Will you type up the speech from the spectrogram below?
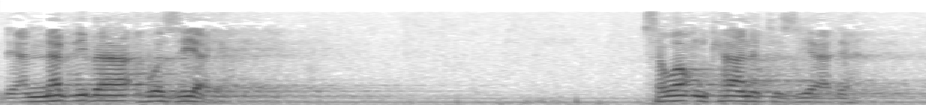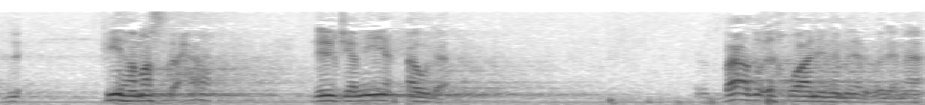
لأن الربا هو الزيادة. سواء كانت الزيادة فيها مصلحة للجميع أو لا. بعض إخواننا من العلماء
